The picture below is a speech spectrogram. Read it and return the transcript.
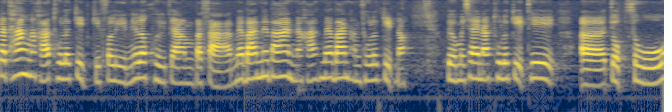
กระทั่งนะคะ ธุรกิจกิฟฟรีนนี่เราคุยตามภาษาแม่บ้านแม่บ้านนะคะ แม่บ้านทำธุรกิจเนาะเบลไม่ใช่นักธุรกิจที่จบสูง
